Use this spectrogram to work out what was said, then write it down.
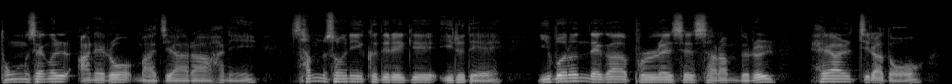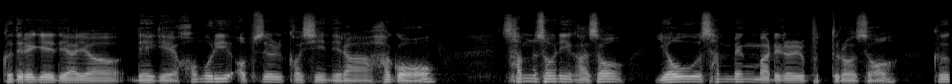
동생을 아내로 맞이하라 하니 삼손이 그들에게 이르되 이번은 내가 블레셋 사람들을 해할지라도 그들에게 대하여 내게 허물이 없을 것이니라 하고 삼손이 가서 여우 300마리를 붙들어서 그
